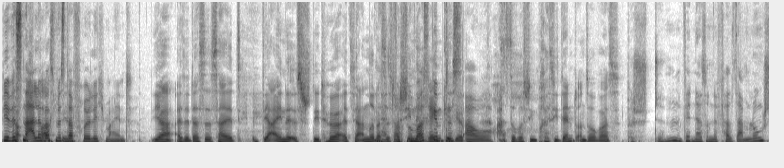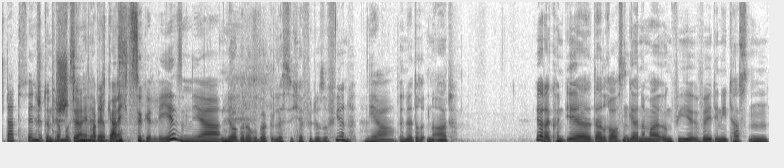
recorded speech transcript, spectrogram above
wir ich wissen hab alle, was. Mr. Fröhlich meint. Ja, also das ist halt, der eine ist, steht höher als der andere, dass Ja, es doch, verschiedene sowas Ränke gibt es gibt. auch. Ah, sowas wie ein Präsident und sowas. Bestimmt, wenn da so eine Versammlung stattfindet. Ja, stimmt, da bestimmt, muss ja einer habe der ich gar Boss- nichts zu gelesen, ja. Ja, aber darüber lässt sich ja philosophieren Ja. in der dritten Art. Ja, da könnt ihr da draußen gerne mal irgendwie wild in die Tasten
